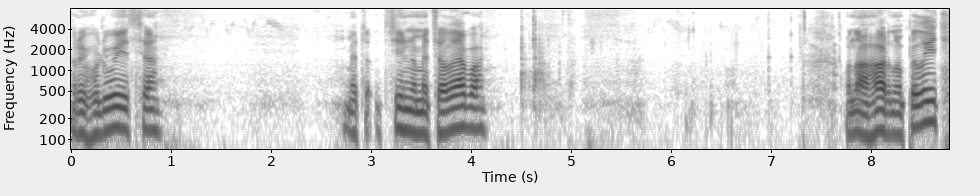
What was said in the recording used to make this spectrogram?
Регулюється. Мет- Цільнометалева. Вона гарно пилить.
